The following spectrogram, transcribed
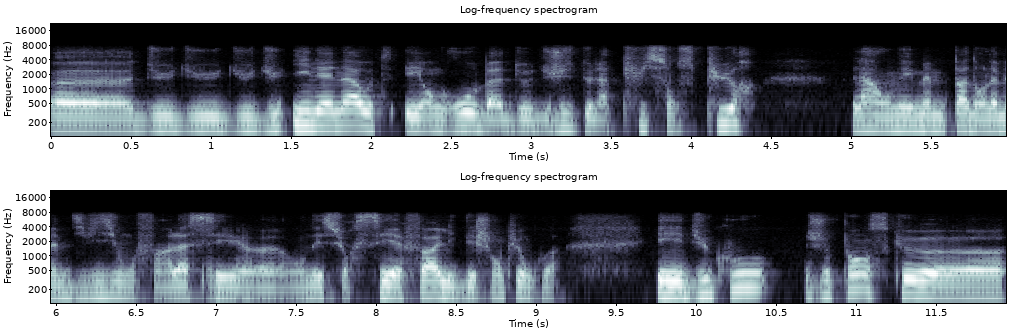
euh, du, du, in and out, et en gros, bah, de, juste de la puissance pure, là, on n'est même pas dans la même division. Enfin, là, c'est, euh, on est sur CFA, Ligue des Champions, quoi. Et du coup, je pense que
